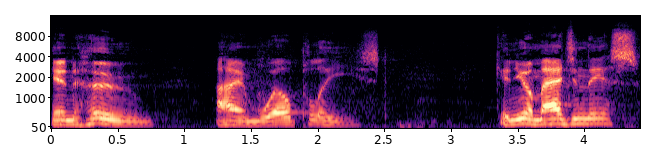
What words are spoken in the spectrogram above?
in whom I am well pleased. Can you imagine this?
